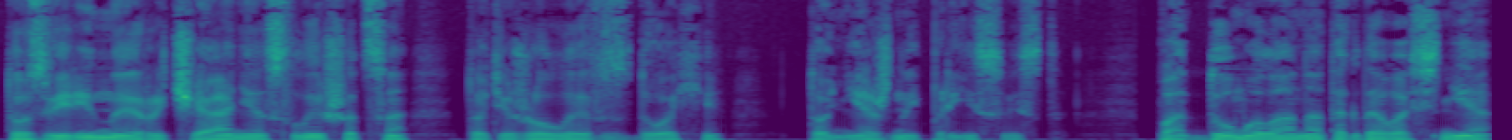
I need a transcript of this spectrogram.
то звериное рычание слышится, то тяжелые вздохи, то нежный присвист. Подумала она тогда во сне,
